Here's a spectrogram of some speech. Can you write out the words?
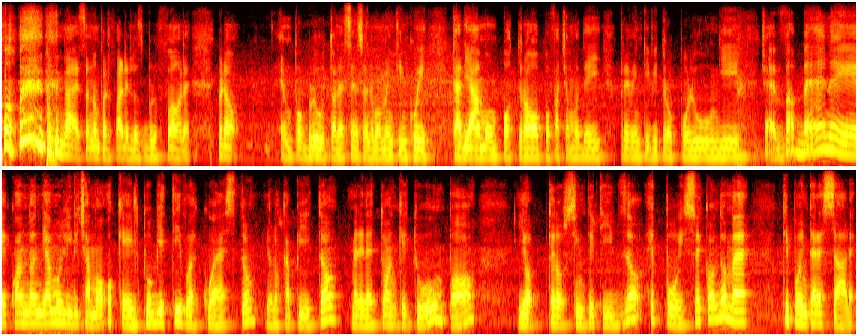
No, adesso non per fare lo sbruffone, però è un po' brutto, nel senso nel momento in cui cadiamo un po' troppo, facciamo dei preventivi troppo lunghi, cioè va bene quando andiamo lì diciamo ok, il tuo obiettivo è questo, io l'ho capito, me l'hai detto anche tu un po', io te lo sintetizzo e poi secondo me ti può interessare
